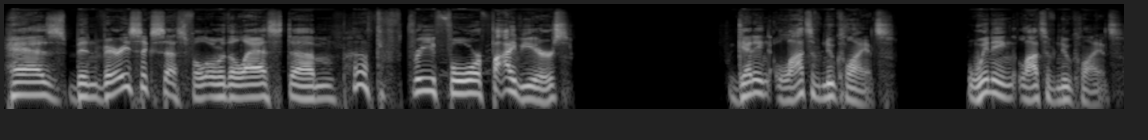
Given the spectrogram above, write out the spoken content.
has been very successful over the last um, three, four, five years getting lots of new clients, winning lots of new clients.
